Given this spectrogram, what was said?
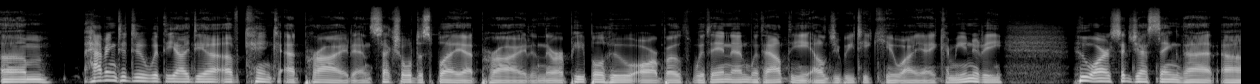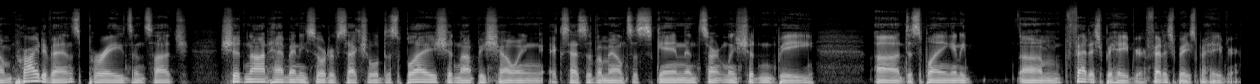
Um, having to do with the idea of kink at Pride and sexual display at Pride. And there are people who are both within and without the LGBTQIA community who are suggesting that um, Pride events, parades, and such should not have any sort of sexual display, should not be showing excessive amounts of skin, and certainly shouldn't be uh, displaying any um, fetish behavior, fetish based behavior.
